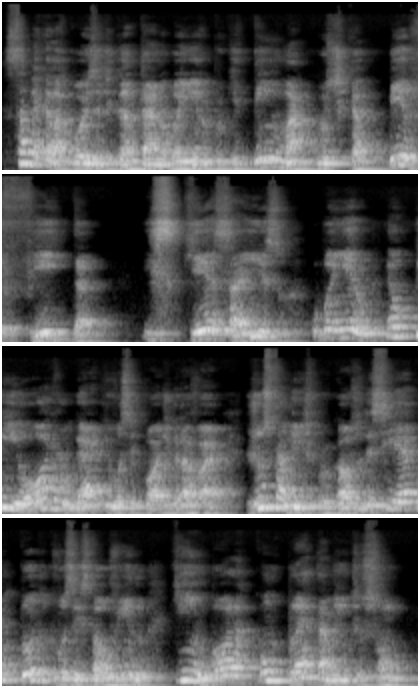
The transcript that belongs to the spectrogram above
Sabe aquela coisa de cantar no banheiro porque tem uma acústica perfeita? Esqueça isso. O banheiro é o pior lugar que você pode gravar, justamente por causa desse eco todo que você está ouvindo que embola completamente o som.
